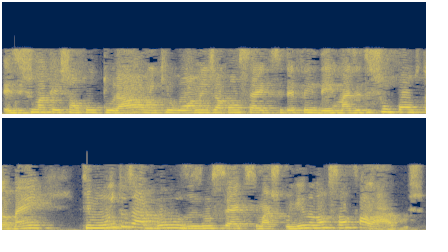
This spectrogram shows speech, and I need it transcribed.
existe uma questão cultural em que o homem já consegue se defender, mas existe um ponto também que muitos abusos no sexo masculino não são falados,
